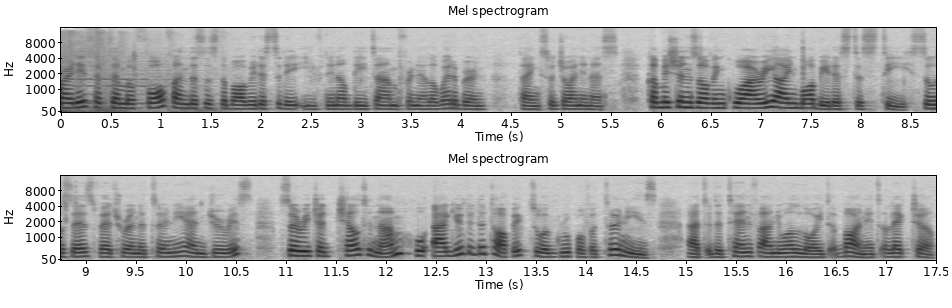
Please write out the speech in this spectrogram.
Friday, September 4th, and this is the Barbados Today evening update. I'm Frenella Wedderburn. Thanks for joining us. Commissions of inquiry are in Barbados to stay, so says veteran attorney and jurist Sir Richard Cheltenham, who argued the topic to a group of attorneys at the 10th annual Lloyd Barnett lecture.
